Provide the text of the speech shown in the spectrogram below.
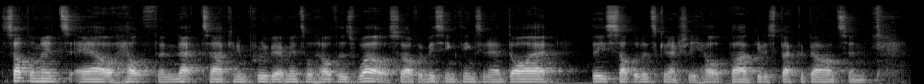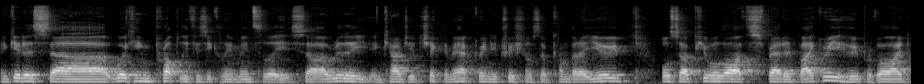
supplement our health and that uh, can improve our mental health as well. So, if we're missing things in our diet, these supplements can actually help uh, get us back to balance and, and get us uh, working properly physically and mentally. So I really encourage you to check them out, greennutritionals.com.au. Also, Pure Life Sprouted Bakery, who provide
